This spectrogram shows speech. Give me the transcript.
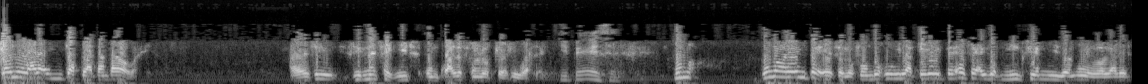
¿Qué lugar hay mucha plata en Paraguay? A ver si, si me seguís en cuáles son los tres lugares. IPS. Uno, uno es IPS, los fondos jubilatorios de IPS hay 2.100 millones de dólares,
